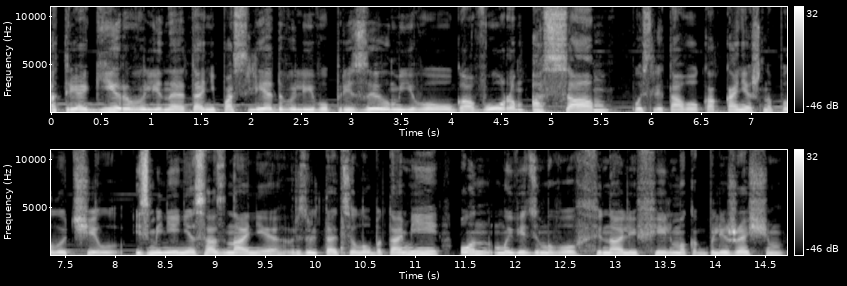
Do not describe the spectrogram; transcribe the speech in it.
отреагировали на это, они последовали его призывам, его уговорам, а сам после того, как, конечно, получил изменение сознания в результате лоботомии, он, мы видим его в финале фильма как бы лежащим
